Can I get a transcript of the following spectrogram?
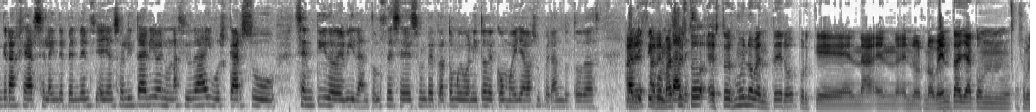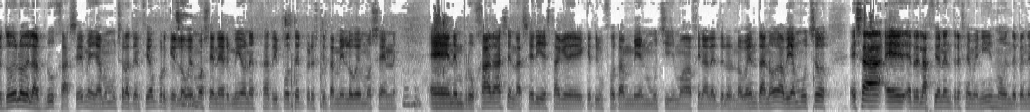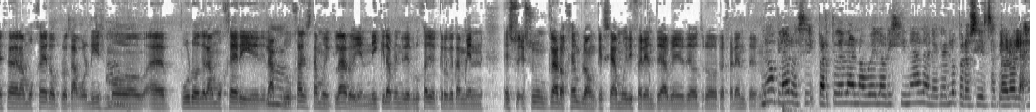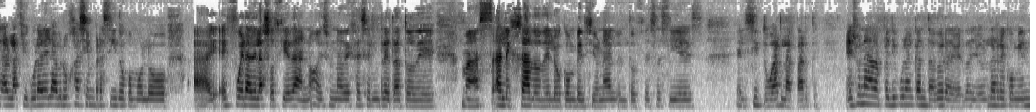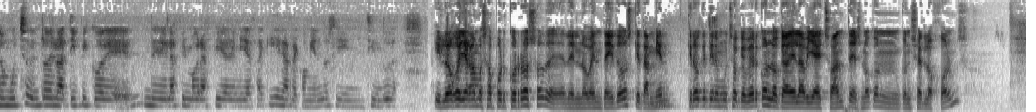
granjearse la independencia ella en solitario en una ciudad y buscar su sentido de vida. Entonces es un retrato muy bonito de cómo ella va superando todas las Ade- dificultades. Además, esto, esto es muy noventero porque en, en- en los 90 ya con... Sobre todo lo de las brujas, ¿eh? me llama mucho la atención porque lo vemos en Hermione, en Harry Potter, pero es que también lo vemos en, en Embrujadas, en la serie esta que, que triunfó también muchísimo a finales de los 90, ¿no? Había mucho esa eh, relación entre feminismo, independencia de la mujer o protagonismo Ah. eh, puro de la mujer y las brujas está muy claro. Y en Nicky la aprendiz de bruja yo creo que también es, es un claro ejemplo, aunque sea muy diferente al venir de otros referentes, ¿no? No, claro, sí, parte de la novela original, habría que verlo, pero sí, está claro, la, la figura de la bruja siempre ha sido como lo ah, eh, fuera de la sociedad, ¿no? Es una deja de ser un retrato de más alejado de lo convencional, entonces así es el situar la parte. Es una película encantadora, de verdad, yo la recomiendo mucho dentro de lo atípico de, de la filmografía de Miyazaki y la recomiendo sin, sin duda. Y luego llegamos a Porco Rosso de- del 92, que también creo que tiene mucho que ver con lo que él había hecho antes, ¿no? Con, con Sherlock Holmes.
